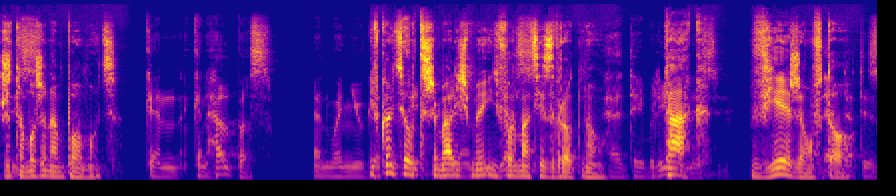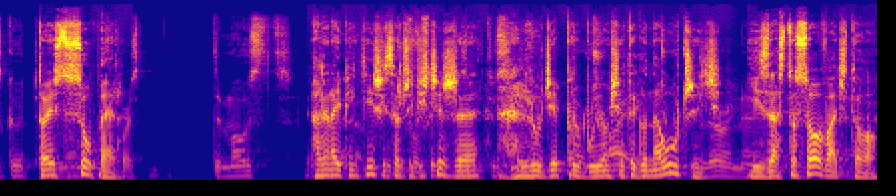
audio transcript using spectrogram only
że to może nam pomóc? I w końcu otrzymaliśmy informację zwrotną. Tak, wierzą w to. To jest super. Ale najpiękniejsze jest oczywiście, że ludzie próbują się tego nauczyć i zastosować to.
